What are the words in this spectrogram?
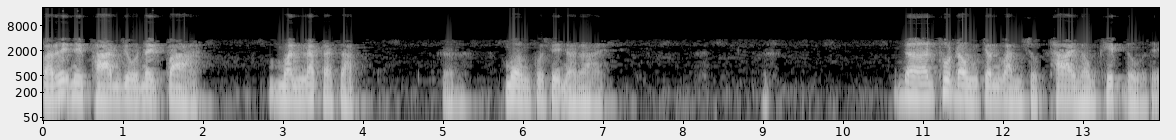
ปรินิพานอยู่ในป่า มันลกษัตริย์เมืองกุสินาราย เดินทุดงจนวันสุดท้ายลองคิดดูสิ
